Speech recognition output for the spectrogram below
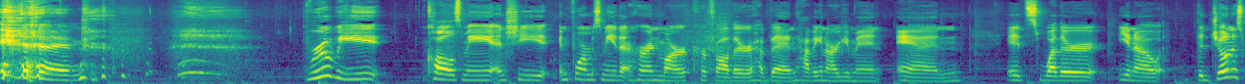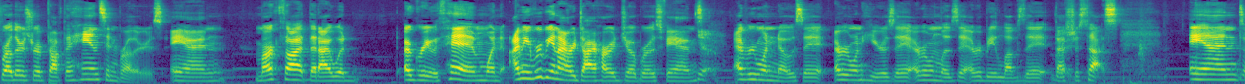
and Ruby calls me and she informs me that her and Mark, her father, have been having an argument and it's whether, you know, the Jonas brothers ripped off the Hanson brothers and Mark thought that I would agree with him when I mean Ruby and I are diehard Jo Bros fans. Yeah. Everyone knows it, everyone hears it, everyone lives it, everybody loves it. That's Right. just us. And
